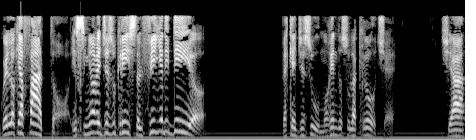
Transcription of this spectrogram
quello che ha fatto il Signore Gesù Cristo, il Figlio di Dio, perché Gesù, morendo sulla croce, ci ha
